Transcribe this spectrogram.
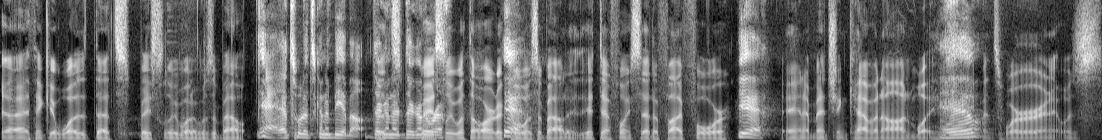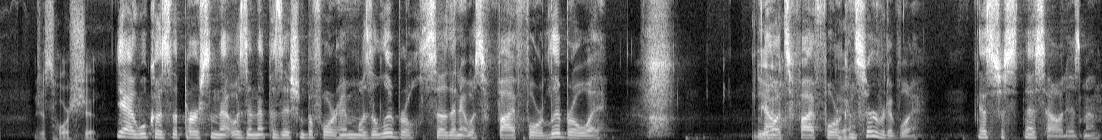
Yeah, I think it was. That's basically what it was about. Yeah, that's what it's going to be about. They're gonna they're gonna basically ref- what the article Yeah. was about. It it definitely said a five four. Yeah. and it mentioned Kavanaugh and what his Yeah. statements were, and it was just horseshit. Yeah, well, because the person that was in that position before him was a liberal, so then it was five four liberal way. Now it's five four Yeah. conservative way. That's just that's how it is, man.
